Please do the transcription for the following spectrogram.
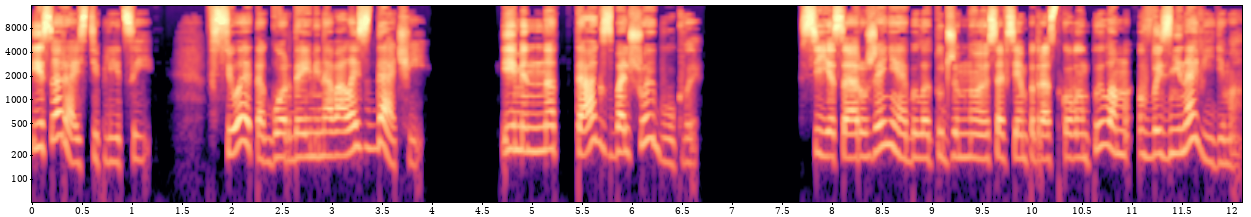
и сарай с теплицей. Все это гордо именовалось дачей. Именно так, с большой буквы. Сие сооружение было тут же мною со всем подростковым пылом возненавидимо.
